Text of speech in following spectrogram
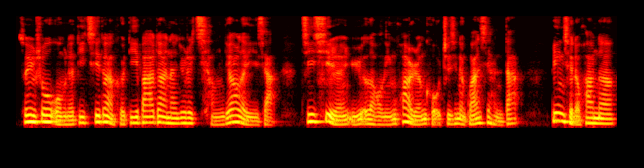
所以说，我们的第七段和第八段呢，就是强调了一下机器人与老龄化人口之间的关系很大，并且的话呢，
